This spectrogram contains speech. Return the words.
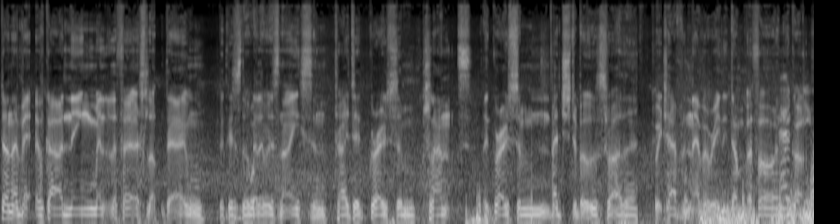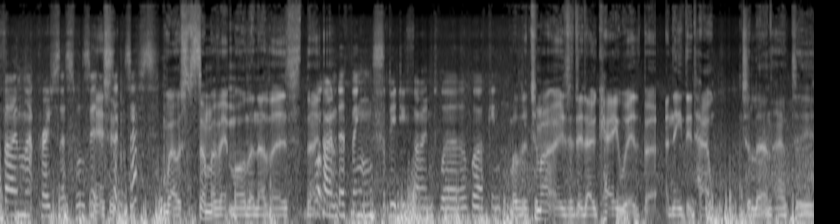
Done a bit of gardening when the first lockdown because the weather was nice and tried to grow some plants, grow some vegetables rather, which I haven't ever really done before. And How I got, did you find that process? Was it Yes, a it- success? well, some of it more than others. What kind of things did you find were working? Well, the tomatoes I did okay with, but I needed help to learn how to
